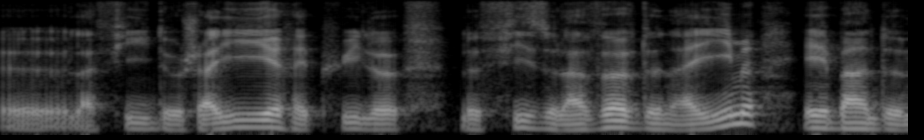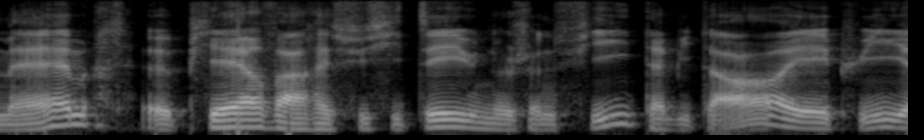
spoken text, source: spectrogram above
la fille de Jaïr et puis le, fils de la veuve de Naïm, et ben de même, Pierre va ressusciter une jeune fille, Tabitha, et puis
